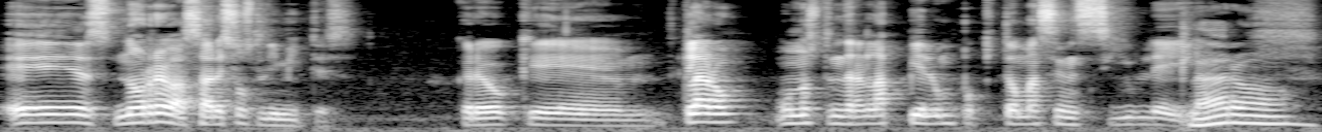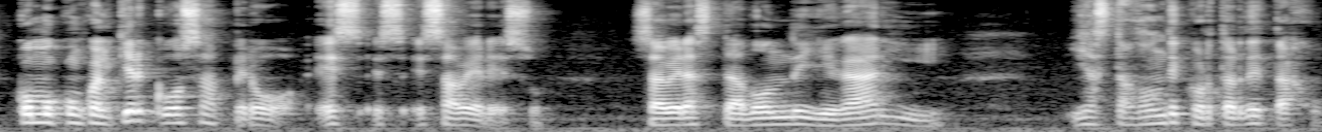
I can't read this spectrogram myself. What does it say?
es no rebasar esos límites. Creo que, claro, unos tendrán la piel un poquito más sensible y Claro. como con cualquier cosa, pero es, es- es saber eso. Saber hasta dónde llegar y, y hasta dónde cortar de tajo.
